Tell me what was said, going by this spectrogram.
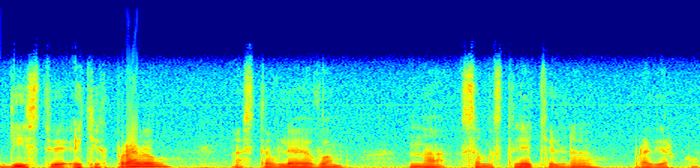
Действие этих правил оставляю вам на самостоятельную проверку.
